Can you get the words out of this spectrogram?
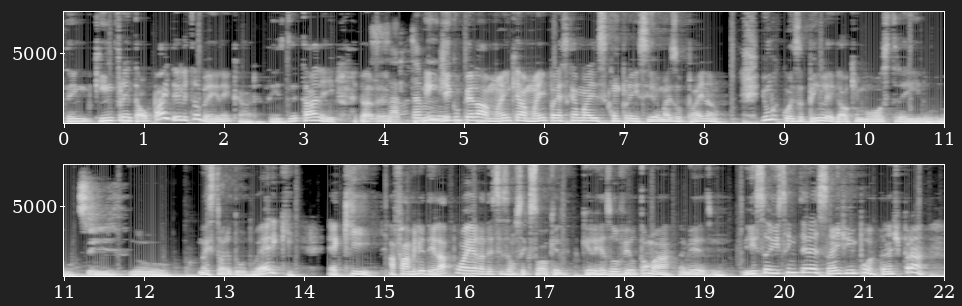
tem que enfrentar o pai dele também, né, cara? Tem esse detalhe aí. Exatamente. Nem digo pela mãe, que a mãe parece que é mais compreensiva, mas o pai não. E uma coisa bem legal que mostra aí no, no, no na história do, do Eric é que a família dele apoia na decisão sexual que ele, que ele resolveu tomar, não é mesmo? Isso, isso é interessante e importante para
